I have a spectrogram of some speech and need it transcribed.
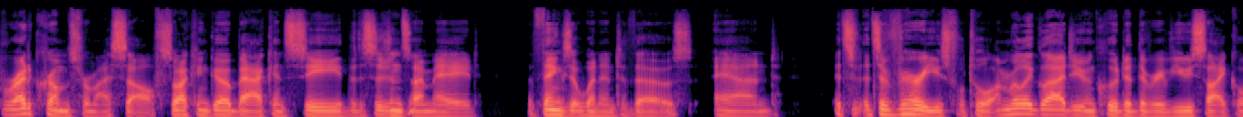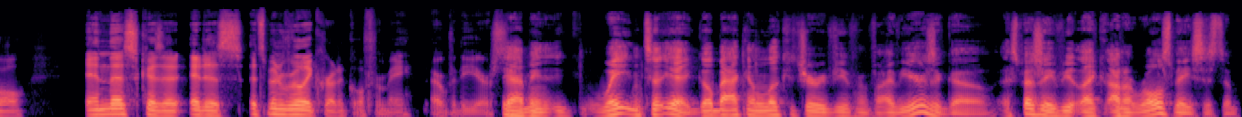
breadcrumbs for myself so I can go back and see the decisions I made, the things that went into those. And it's it's a very useful tool. I'm really glad you included the review cycle in this because it, it is it's been really critical for me over the years. Yeah, I mean, wait until yeah, go back and look at your review from five years ago, especially if you like on a roles based system,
